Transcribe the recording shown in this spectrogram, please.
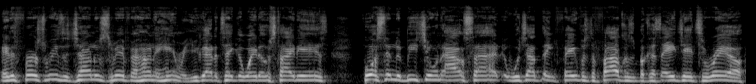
and his first reads are Jonnu Smith and Hunter Henry. You got to take away those tight ends, force him to beat you on the outside, which I think favors the Falcons because AJ Terrell,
